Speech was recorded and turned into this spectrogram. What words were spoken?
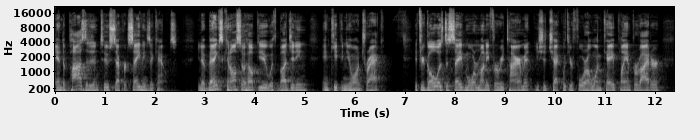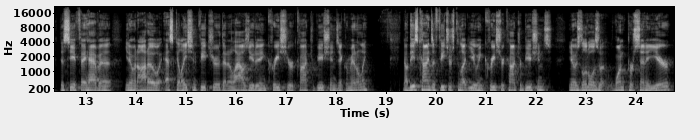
and deposited into separate savings accounts. You know, banks can also help you with budgeting and keeping you on track. If your goal is to save more money for retirement, you should check with your 401k plan provider to see if they have a, you know, an auto escalation feature that allows you to increase your contributions incrementally. Now, these kinds of features can let you increase your contributions, you know, as little as 1% a year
